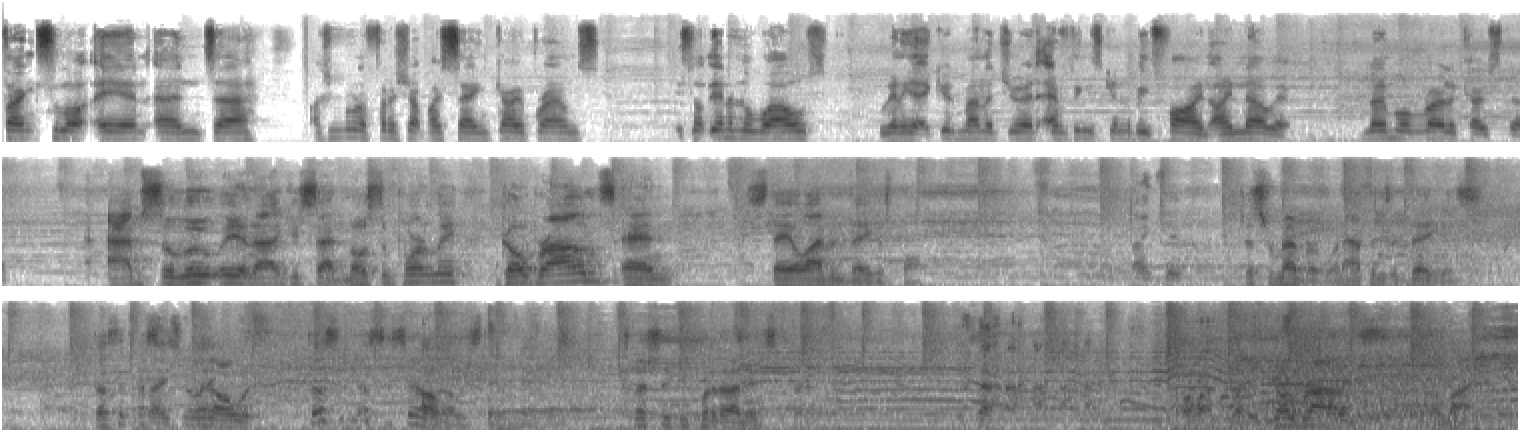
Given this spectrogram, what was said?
Thanks a lot, Ian. And uh, I just want to finish up by saying, go Browns. It's not the end of the world. We're going to get a good manager and everything's going to be fine. I know it. No more roller coaster. Absolutely. And like you said, most importantly, go Browns and stay alive in Vegas, Paul. Thank you. Just remember, what happens in Vegas doesn't necessarily always doesn't necessarily oh. always stay in Vegas, especially if you put it on Instagram. Go Browns. Bye bye.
